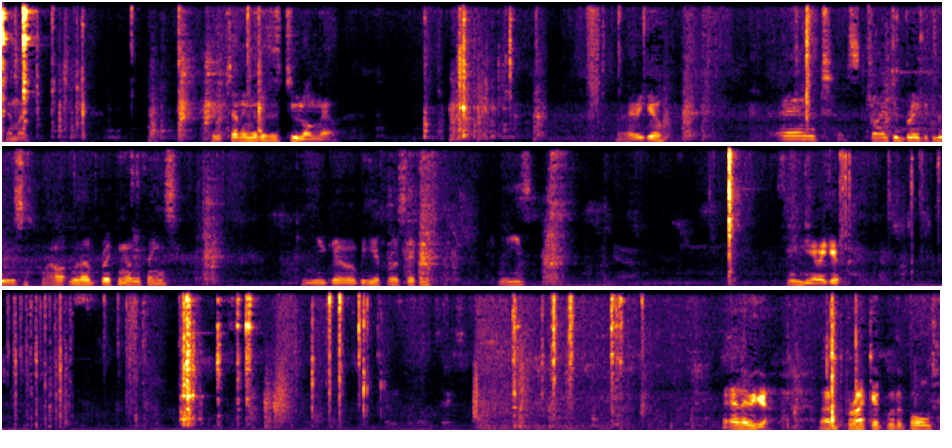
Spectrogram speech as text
Come on. You're telling me this is too long now. There we go. And let's try to break it loose without breaking other things. Can you go over here for a second, please? And There we go. And there we go. A bracket with a bolt.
